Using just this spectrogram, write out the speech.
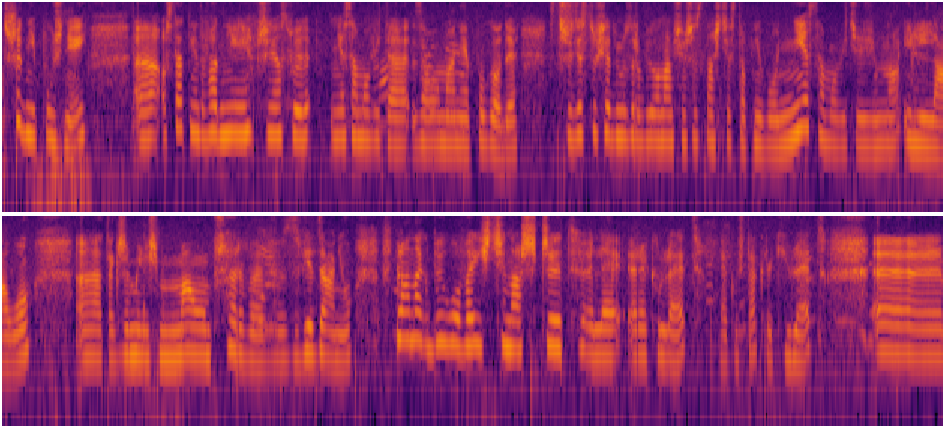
trzy dni później. E, ostatnie dwa dni przyniosły niesamowite załamanie pogody. Z 37 zrobiło nam się 16 stopni, było niesamowicie zimno i lało, e, także mieliśmy małą przerwę w zwiedzaniu. W planach było wejść na szczyt Le Reculette, jakoś tak, Reculette. E,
